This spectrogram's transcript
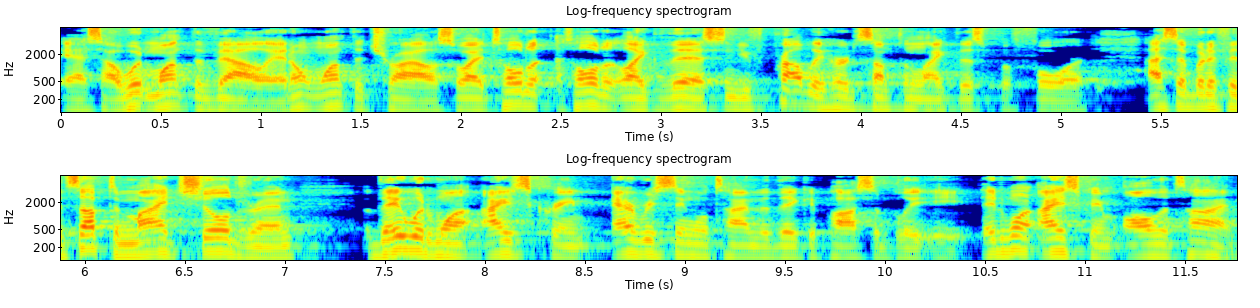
Yes, I wouldn't want the valley. I don't want the trial. So I told it, I told it like this, and you've probably heard something like this before. I said, but if it's up to my children, they would want ice cream every single time that they could possibly eat. They'd want ice cream all the time.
